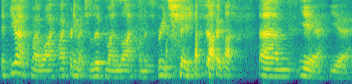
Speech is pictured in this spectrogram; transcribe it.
if you ask my wife, I pretty much live my life on a spreadsheet. So, um, yeah, yeah.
